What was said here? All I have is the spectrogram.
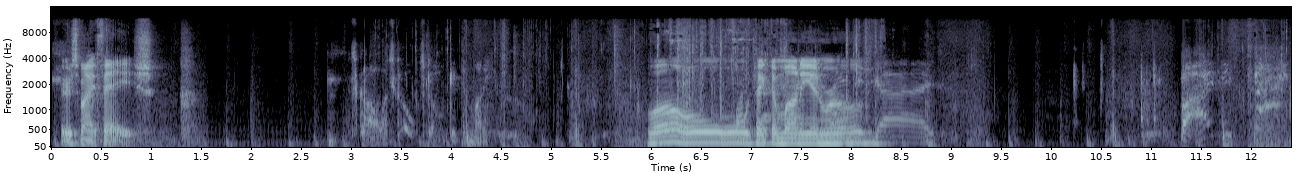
Here's my face. Let's go, let's go, let's go. Get the money. Whoa, take the money and run. These guys. Behind me, behind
